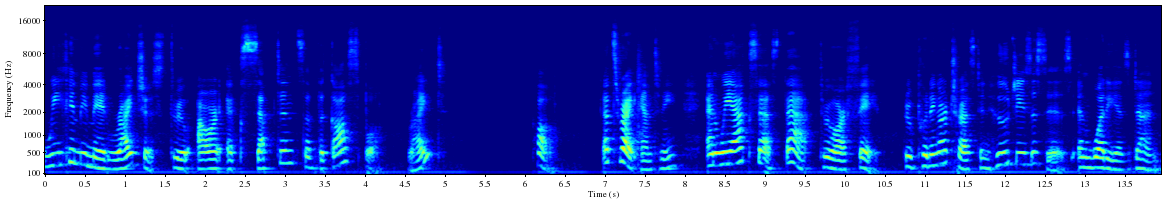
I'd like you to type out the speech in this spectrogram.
we can be made righteous through our acceptance of the gospel, right? Paul, that's right, Anthony. And we access that through our faith, through putting our trust in who Jesus is and what he has done,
